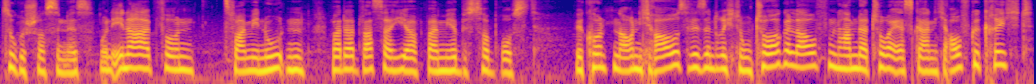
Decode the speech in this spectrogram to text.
zugeschossen ist. Und innerhalb von zwei Minuten war das Wasser hier bei mir bis zur Brust. Wir konnten auch nicht raus. Wir sind Richtung Tor gelaufen, haben das Tor erst gar nicht aufgekriegt.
